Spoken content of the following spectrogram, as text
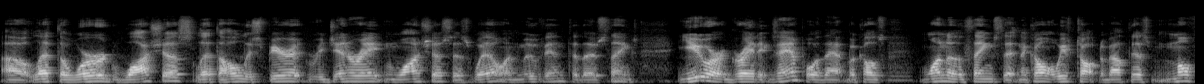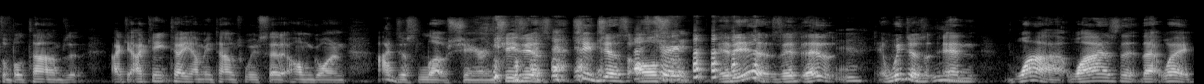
uh, let the Word wash us, let the Holy Spirit regenerate and wash us as well, and move into those things. You are a great example of that because one of the things that Nicole, we've talked about this multiple times. Ca- I can't tell you how many times we've said at home, going, "I just love Sharon. She's just, she's just awesome." It is. It is. We just and why? Why is it that way?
